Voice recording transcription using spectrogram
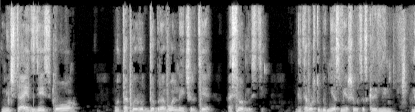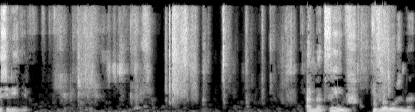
мечтает здесь о вот такой вот добровольной черте оседлости, для того, чтобы не смешиваться с коренным населением. А нацив из Воложина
